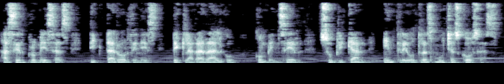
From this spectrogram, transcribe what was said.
hacer promesas, dictar órdenes, declarar algo, convencer, suplicar, entre otras muchas cosas.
